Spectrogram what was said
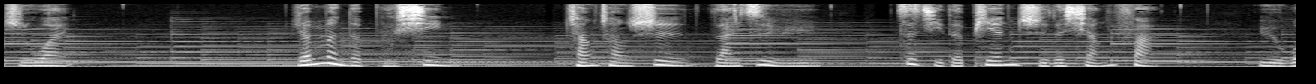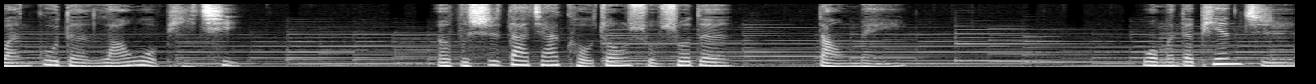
之外，人们的不幸常常是来自于自己的偏执的想法。与顽固的老我脾气，而不是大家口中所说的倒霉。我们的偏执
